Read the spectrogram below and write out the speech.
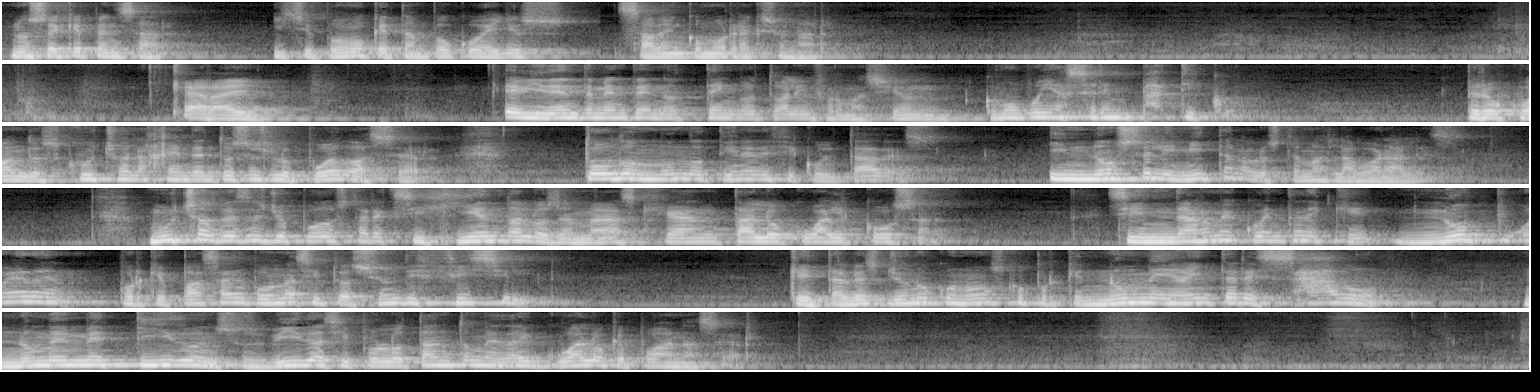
No sé qué pensar y supongo que tampoco ellos saben cómo reaccionar. Caray, evidentemente no tengo toda la información. ¿Cómo voy a ser empático? Pero cuando escucho a la gente, entonces lo puedo hacer. Todo el mundo tiene dificultades y no se limitan a los temas laborales. Muchas veces yo puedo estar exigiendo a los demás que hagan tal o cual cosa sin darme cuenta de que no pueden porque pasan por una situación difícil que tal vez yo no conozco porque no me ha interesado, no me he metido en sus vidas y por lo tanto me da igual lo que puedan hacer.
